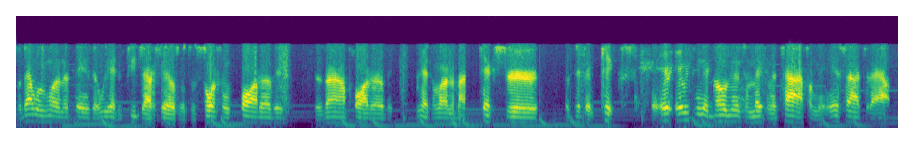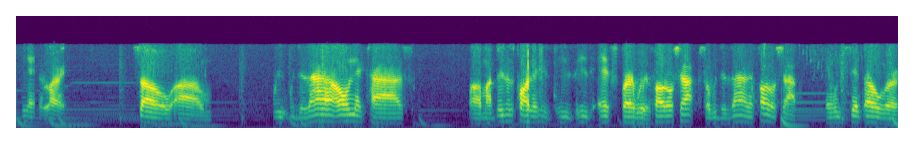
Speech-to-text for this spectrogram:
So that was one of the things that we had to teach ourselves was the sourcing part of it, design part of it. We had to learn about texture, the different picks, everything that goes into making a tie from the inside to the out. We had to learn. So um, we, we design our own neckties. Uh, my business partner, he's, he's, he's expert with Photoshop, so we designed in Photoshop, and we sent over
